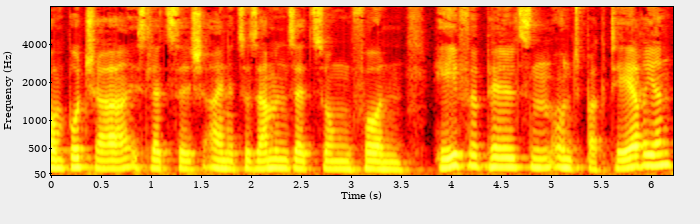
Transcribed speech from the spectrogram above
Kombucha ist letztlich eine Zusammensetzung von Hefepilzen und Bakterien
